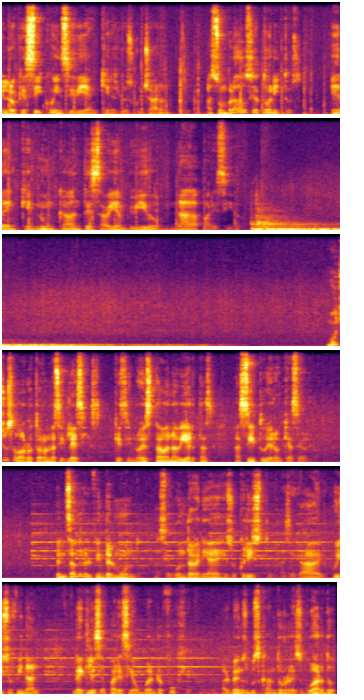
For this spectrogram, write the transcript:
En lo que sí coincidían quienes lo escucharon, asombrados y atónitos, era en que nunca antes habían vivido nada parecido. Muchos abarrotaron las iglesias, que si no estaban abiertas, así tuvieron que hacerlo. Pensando en el fin del mundo, la segunda venida de Jesucristo, la llegada del juicio final, la iglesia parecía un buen refugio, al menos buscando resguardo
